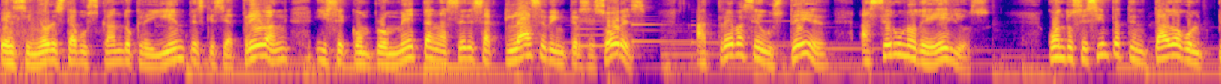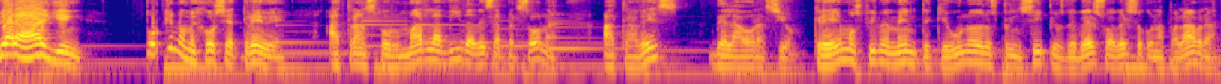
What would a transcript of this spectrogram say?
El Señor está buscando creyentes que se atrevan y se comprometan a ser esa clase de intercesores. Atrévase usted a ser uno de ellos. Cuando se sienta tentado a golpear a alguien, ¿por qué no mejor se atreve a transformar la vida de esa persona a través de la oración? Creemos firmemente que uno de los principios de verso a verso con la palabra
